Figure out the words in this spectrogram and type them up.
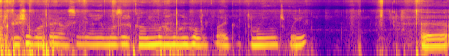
Arkadaşlar bu arada Yasin Yayılmazır kanalına abone olup like atmayı unutmayın. Ee,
